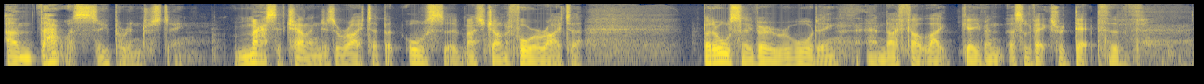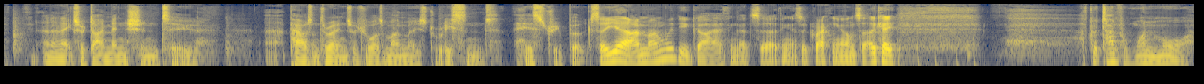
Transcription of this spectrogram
Um, that was super interesting. Massive challenge as a writer, but also massive challenge for a writer, but also very rewarding. And I felt like gave an, a sort of extra depth of and an extra dimension to uh, Powers and Thrones, which was my most recent history book. So yeah, I'm I'm with you, Guy. I think that's uh, I think that's a cracking answer. Okay, I've got time for one more.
